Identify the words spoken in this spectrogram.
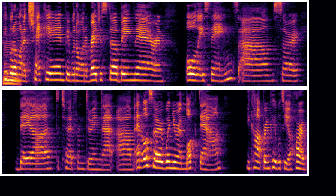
people don't want to check in, people don't want to register being there, and all these things. Um, so they are deterred from doing that. Um, and also, when you're in lockdown, you can't bring people to your home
